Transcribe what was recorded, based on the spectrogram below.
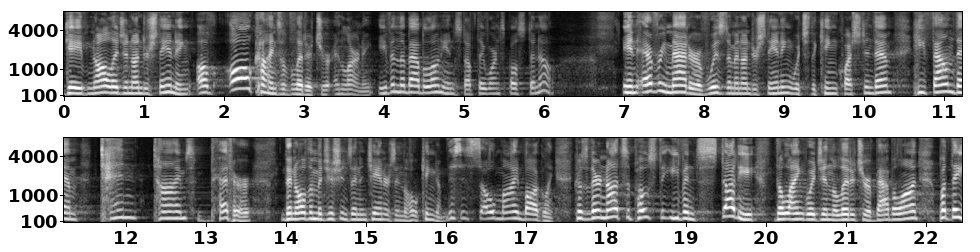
gave knowledge and understanding of all kinds of literature and learning, even the Babylonian stuff they weren't supposed to know. In every matter of wisdom and understanding which the king questioned them, he found them 10 times better than all the magicians and enchanters in the whole kingdom. This is so mind boggling because they're not supposed to even study the language and the literature of Babylon, but they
